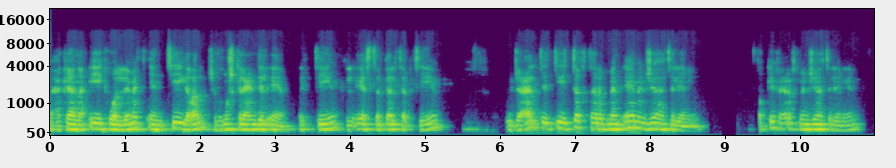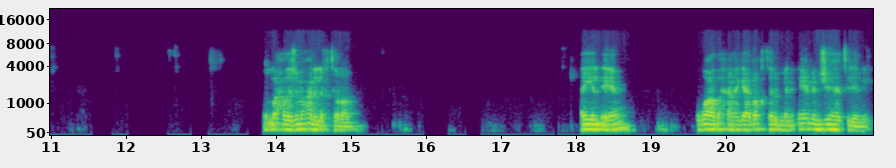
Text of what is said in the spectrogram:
فحكينا equal limit integral شوف المشكلة عند ال A. التي ال A استبدلتها بتي وجعلت التي تقترب من A من جهة اليمين. طب كيف عرفت من جهة اليمين؟ نلاحظ يا جماعة الاقتراب. أي ال A واضح أنا قاعد أقترب من A من جهة اليمين.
